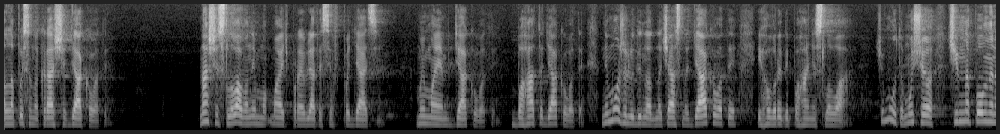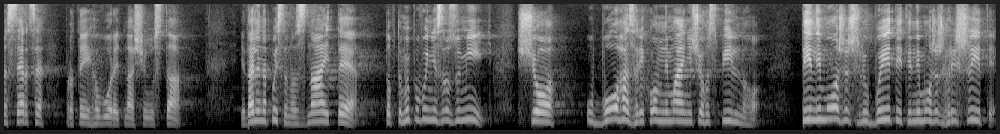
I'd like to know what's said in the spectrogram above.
Але написано краще дякувати. Наші слова вони мають проявлятися в подяці. Ми маємо дякувати, багато дякувати. Не може людина одночасно дякувати і говорити погані слова. Чому? Тому що чим наповнене серце, про те й говорять наші уста. І далі написано: знайте. Тобто ми повинні зрозуміти, що у Бога з гріхом немає нічого спільного. Ти не можеш любити, ти не можеш грішити.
